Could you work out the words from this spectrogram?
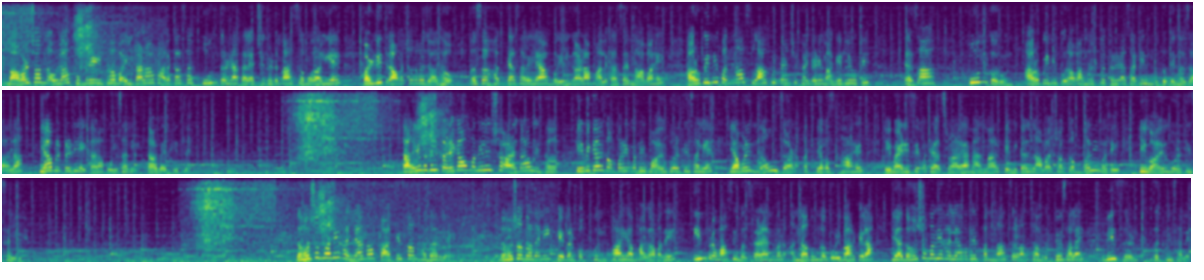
मावळच्या नवला कुंभरे इथं बैलगाडा मालकाचा खून करण्यात आल्याची घटना समोर आली आहे. पंडित रामचंद्र जाधव असं हत्या झालेल्या बैलगाडा मालकाचे नाव आहे. आरोपींनी पन्नास लाख रुपयांची खंडणी मागितली होती. त्याचा खून करून आरोपींनी पुरावा नष्ट करण्यासाठी मृतदेह जाळला. या प्रकरणी एकाला पोलिसांनी ताब्यात घेतलाय. सांगलीमधील कडेगावमधील शाळगाव इथं केमिकल कंपनीमध्ये वायू गळती झाली आहे. यामुळे नऊ जण अत्यवस्थ आहेत. एमआयडीसी मध्ये असणाऱ्या म्यानमार केमिकल नावाच्या कंपनीमध्ये ही वायू गळती झाली आहे. दहशतवादी हल्ल्यानं पाकिस्तान हदरलंय. दहशतवाद्यांनी खेबर पख्तुनख्वा या भागामध्ये तीन प्रवासी बसगाड्यांवर अंदाधुंद गोळीबार केला. या दहशतवादी हल्ल्यामध्ये पन्नास जणांचा मृत्यू झालाय. वीस जण जखमी झाले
